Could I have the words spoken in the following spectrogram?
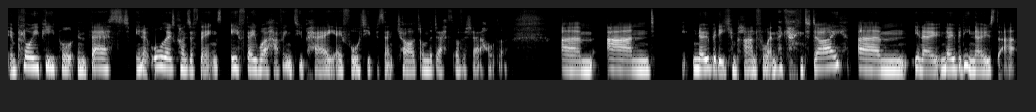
employ people, invest, you know, all those kinds of things if they were having to pay a 40% charge on the death of a shareholder. Um, and nobody can plan for when they're going to die. Um, you know, nobody knows that.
